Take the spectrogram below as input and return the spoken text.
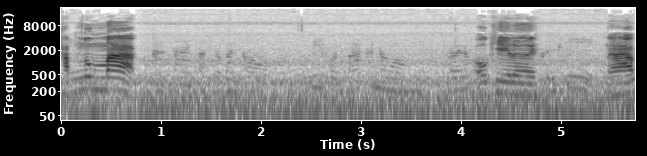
ขับนุ่มมาก โอเคเลยนะครับ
